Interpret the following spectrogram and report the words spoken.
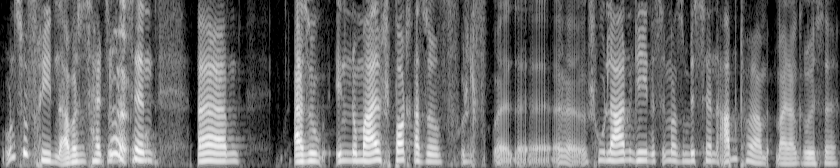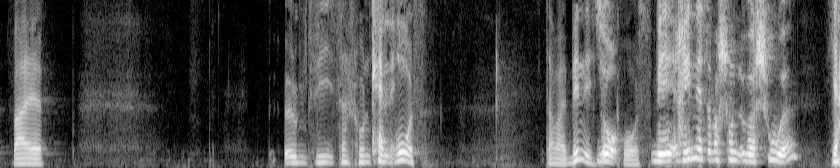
unzufrieden, aber es ist halt so ein Nö. bisschen, ähm, also in normalen Sport, also äh, äh, Schuhladen gehen ist immer so ein bisschen ein Abenteuer mit meiner Größe, weil irgendwie ist das schon Kenn zu ich. groß. Dabei bin ich So, groß. wir reden jetzt aber schon über Schuhe Ja,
